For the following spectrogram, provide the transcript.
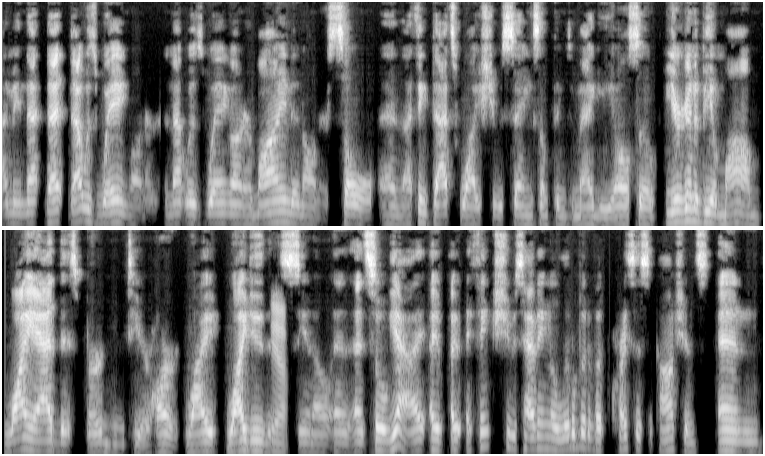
I mean that that that was weighing on her, and that was weighing on her mind and on her soul, and I think that's why she was saying something to Maggie. Also, you're going to be a mom. Why add this burden to your heart? Why why do this? You know, and and so yeah, I I, I think she was having a little bit of a crisis of conscience, and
